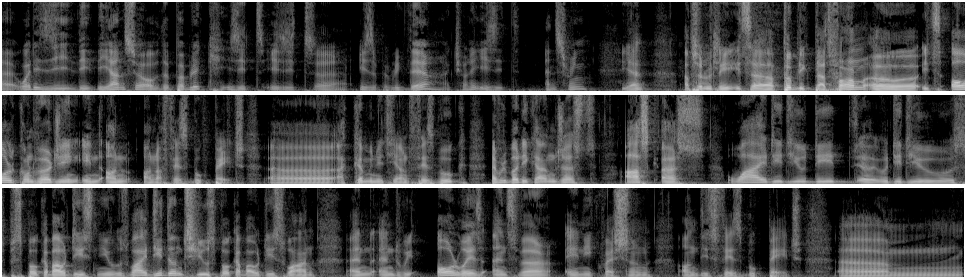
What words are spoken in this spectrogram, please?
Uh, what is the, the, the, answer of the public? Is it is it uh, is the public there actually? Is it answering? Yeah, absolutely. It's a public platform. Uh, it's all converging in on on a Facebook page, uh, a community on Facebook. Everybody can just ask us. Why did you did uh, did you spoke about this news? Why didn't you spoke about this one? And and we always answer any question on this Facebook page. Um,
